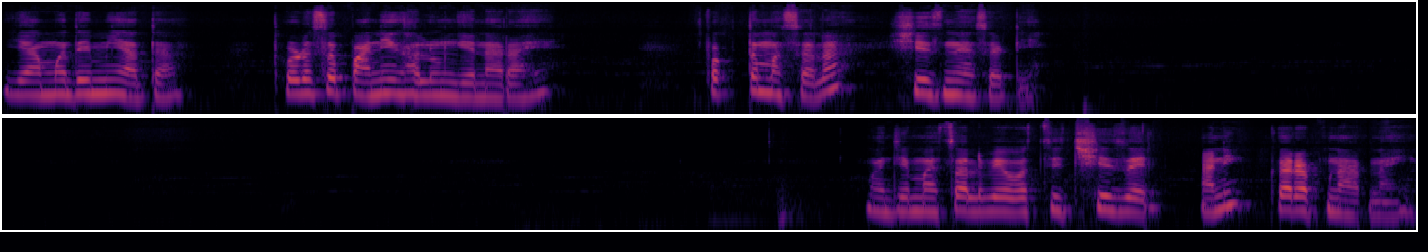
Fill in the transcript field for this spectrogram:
यामध्ये मी आता थोडंसं पाणी घालून घेणार आहे. फक्त मसाला शिजण्यासाठी. म्हणजे मसाला व्यवस्थित शिजेल आणि करपणार नाही.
